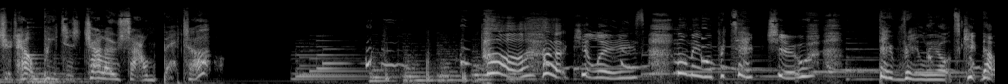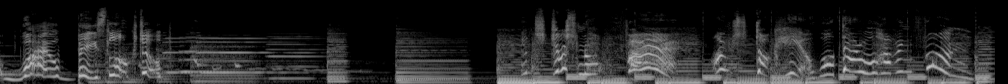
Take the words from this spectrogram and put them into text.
should help Peter's cello sound better. Oh, Hercules! Mummy will protect you. They really ought to keep that wild beast locked up. It's just not fair! I'm stuck here while they're all having fun.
